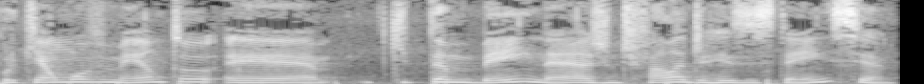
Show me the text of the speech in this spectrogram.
Porque é um movimento é, que também, né, a gente fala de resistência,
